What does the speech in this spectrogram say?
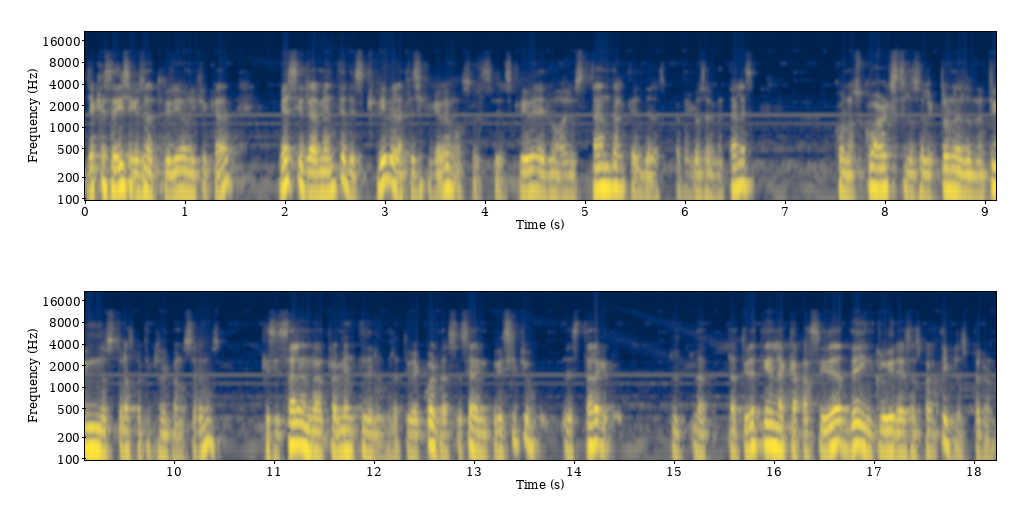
ya que se dice que es una teoría unificada, ver si realmente describe la física que vemos, si describe el modelo estándar de las partículas elementales, con los quarks, los electrones, los neutrinos, todas las partículas que conocemos, que si salen realmente de, la teoría de cuerdas. O sea, en principio, está la, la, teoría tiene la capacidad de incluir a esas partículas, pero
